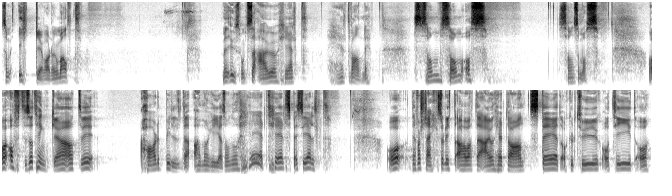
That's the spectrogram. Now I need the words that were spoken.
som ikke var normalt. Men i utgangspunktet så er det jo helt, helt vanlig. Som som oss. Sånn som oss. Og Ofte så tenker jeg at vi har det bildet av Maria som noe helt, helt spesielt. Og Det forsterkes jo litt av at det er jo en helt annet sted og kultur og tid. Og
